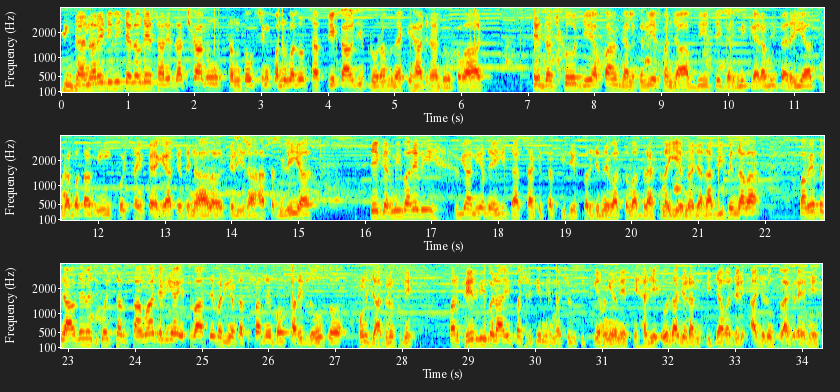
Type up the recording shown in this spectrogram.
ਦੈਨਰੀ TV channel ਦੇ ਸਾਰੇ ਦਰਸ਼ਕਾਂ ਨੂੰ ਸੰਤੋਖ ਸਿੰਘ ਪੰਨੂ ਵੱਲੋਂ ਸਤਿ ਸ੍ਰੀ ਅਕਾਲ ਜੀ। ਪ੍ਰੋਗਰਾਮ ਲੈ ਕੇ ਹਾਜ਼ਰ ਹਾਂ ਲੋਕ ਆਵਾਜ਼। ਤੇ ਦਰਸ਼ਕੋ, ਜੇ ਆਪਾਂ ਗੱਲ ਕਰੀਏ ਪੰਜਾਬ ਦੀ ਤੇ ਗਰਮੀ ਕਹਿਰਾਂ ਦੀ ਪੈ ਰਹੀ ਆ ਥੋੜਾ ਬਹੁਤਾ ਮੀਂਹ ਕੁਝ ਟਾਈਮ ਪੈ ਗਿਆ ਤੇ ਉਹਦੇ ਨਾਲ ਜਿਹੜੀ ਰਾਹਤ ਮਿਲੀ ਆ। ਤੇ ਗਰਮੀ ਬਾਰੇ ਵੀ ਵਿਗਿਆਨੀਆਂ ਦੇ ਇਹੀ ਤੱਥ ਆ ਕਿ ਧਰਤੀ ਦੇ ਉੱਪਰ ਜਿੰਨੇ ਵੱਧ ਤੋਂ ਵੱਧ ਦਰਖਤ ਲਾਈਏ, ਉਹਨਾਂ ਜ਼ਿਆਦਾ ਮੀਂਹ ਪੈਂਦਾ ਵਾ। ਭਾਵੇਂ ਪੰਜਾਬ ਦੇ ਵਿੱਚ ਕੁਝ ਸੰਸਥਾਵਾਂ ਜਿਹੜੀਆਂ ਇਸ ਵਾਸਤੇ ਬੜੀਆਂ ਤਤਪਰ ਨੇ, ਬਹੁਤ ਸਾਰੇ ਲੋਕ ਹੁਣ ਜਾਗਰੂਕ ਨੇ। ਪਰ ਫਿਰ ਵੀ ਬੜਾ ਇਹ ਪਛੜ ਕੇ ਮੁਹਿੰਮਾਂ ਸ਼ੁਰੂ ਕੀਤੀਆਂ ਹੋਈਆਂ ਨੇ ਤੇ ਹਜੇ ਉਹਦਾ ਜਿਹੜਾ ਨਤੀਜਾ ਵਾ ਜਿਹੜੇ ਅੱਜ ਰੋਕ ਲੱਗ ਰਹੇ ਨੇ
